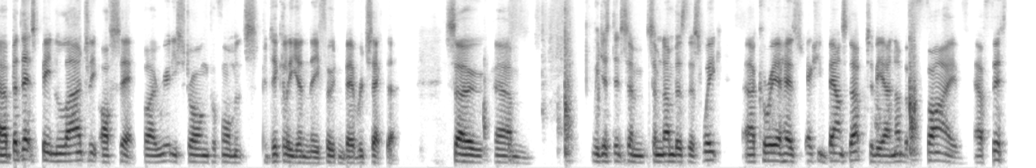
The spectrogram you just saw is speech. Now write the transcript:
Uh, but that's been largely offset by really strong performance, particularly in the food and beverage sector. So um, we just did some, some numbers this week. Uh, Korea has actually bounced up to be our number five, our fifth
